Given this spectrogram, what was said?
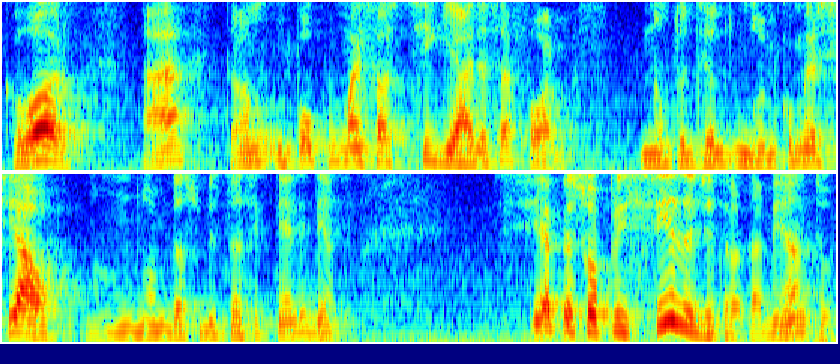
cloro. Tá? Então é um pouco mais fácil de se guiar dessa forma. Não estou dizendo o nome comercial, o nome da substância que tem ali dentro. Se a pessoa precisa de tratamento,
